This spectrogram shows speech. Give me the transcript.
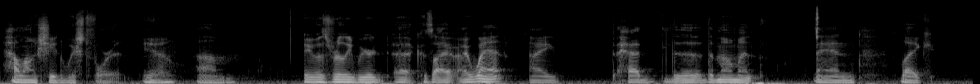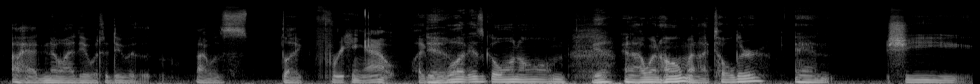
how long she had wished for it Yeah. um, it was really weird because I, I went i had the the moment and like i had no idea what to do with it i was like freaking out like Yeah. what is going on Yeah. and i went home and i told her and she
